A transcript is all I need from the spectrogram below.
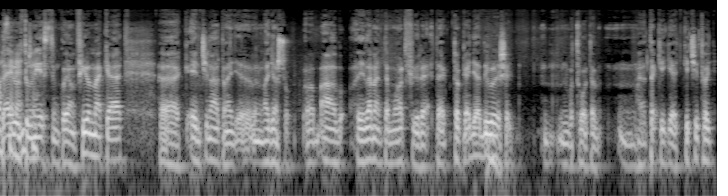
leültünk, néztünk olyan filmeket, én csináltam egy nagyon sok, én lementem Martfűre tök egyedül, és egy, ott voltam hetekig egy kicsit, hogy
